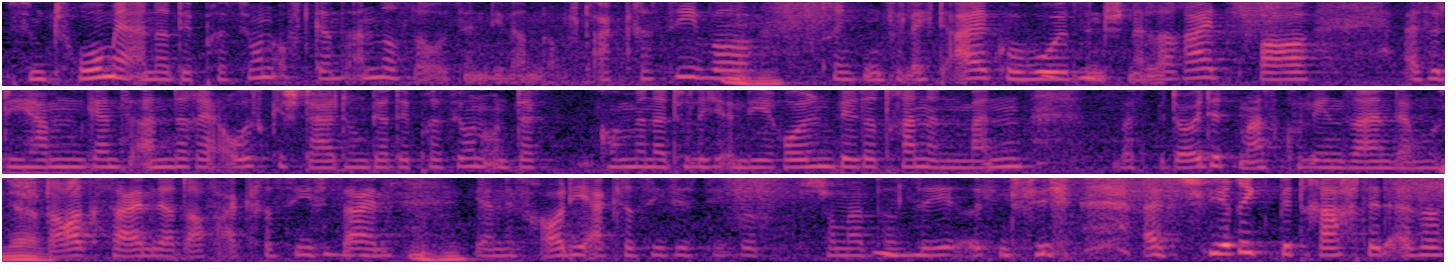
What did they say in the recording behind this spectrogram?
Symptome einer Depression oft ganz anders aussehen. Die werden oft aggressiver, mhm. trinken vielleicht Alkohol, sind schneller reizbar. Also die haben eine ganz andere Ausgestaltung der Depression und da kommen wir natürlich an die Rollenbilder dran. Ein Mann was bedeutet maskulin sein? Der muss Ja. stark sein, der darf aggressiv sein. Mhm. Ja, eine Frau, die aggressiv ist, die wird schon mal per se irgendwie als schwierig betrachtet. Also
